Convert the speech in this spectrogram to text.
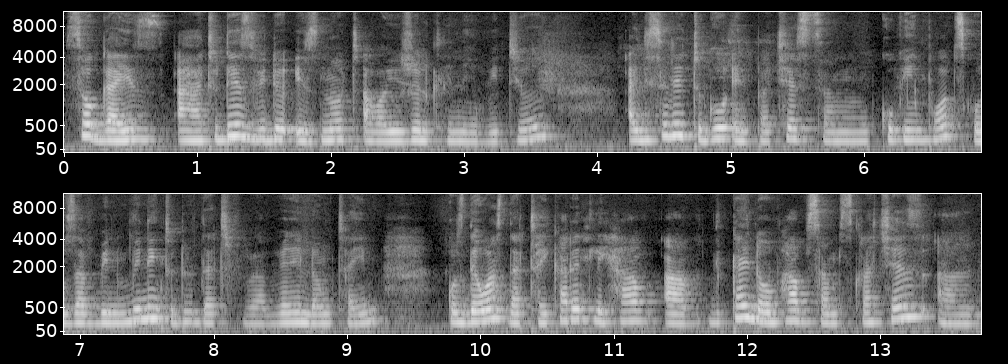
So guys, uh, today's video is not our usual cleaning video. I decided to go and purchase some cooking pots because I've been meaning to do that for a very long time. Because the ones that I currently have, they kind of have some scratches and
